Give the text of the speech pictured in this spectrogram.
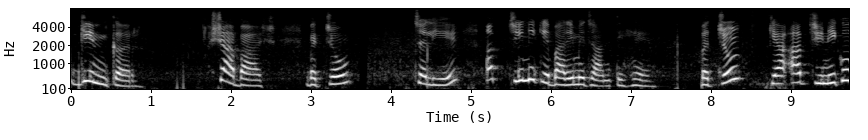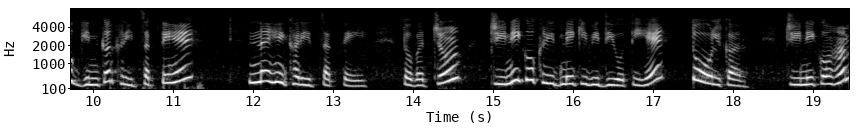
गिन कर शाबाश। बच्चों चलिए, अब चीनी के बारे में जानते हैं। बच्चों, क्या आप चीनी को गिनकर खरीद सकते हैं? नहीं खरीद सकते। तो बच्चों, चीनी को खरीदने की विधि होती है तोल कर चीनी को हम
